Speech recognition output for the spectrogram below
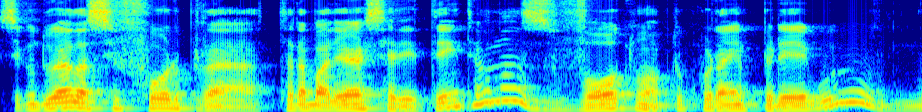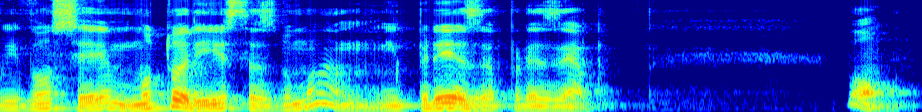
Segundo ela, se for para trabalhar CLT, então elas voltam a procurar emprego e vão ser motoristas de uma empresa, por exemplo. Bom,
